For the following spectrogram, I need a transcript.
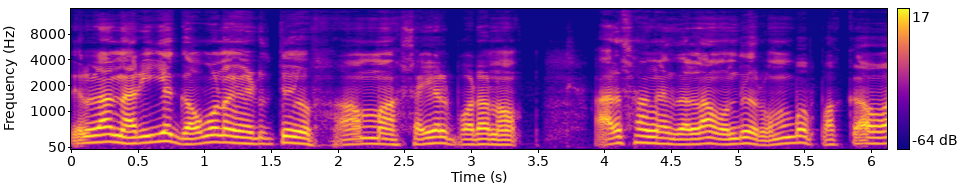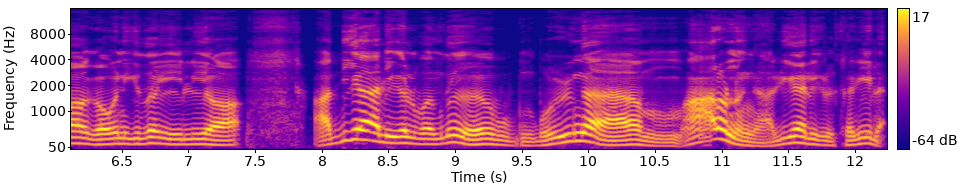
இதெல்லாம் நிறைய கவனம் எடுத்து ஆமாம் செயல்படணும். அரசாங்கம் இதெல்லாம் வந்து ரொம்ப பக்காவாக கவனிக்குதோ இல்லையோ அதிகாரிகள் வந்து ஒழுங்காக மாறணுங்க. அதிகாரிகள் சரியில்லை.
